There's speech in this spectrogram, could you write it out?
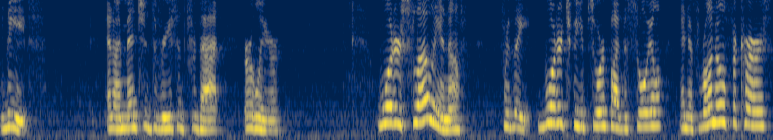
leaves. And I mentioned the reason for that earlier. Water slowly enough for the water to be absorbed by the soil, and if runoff occurs,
